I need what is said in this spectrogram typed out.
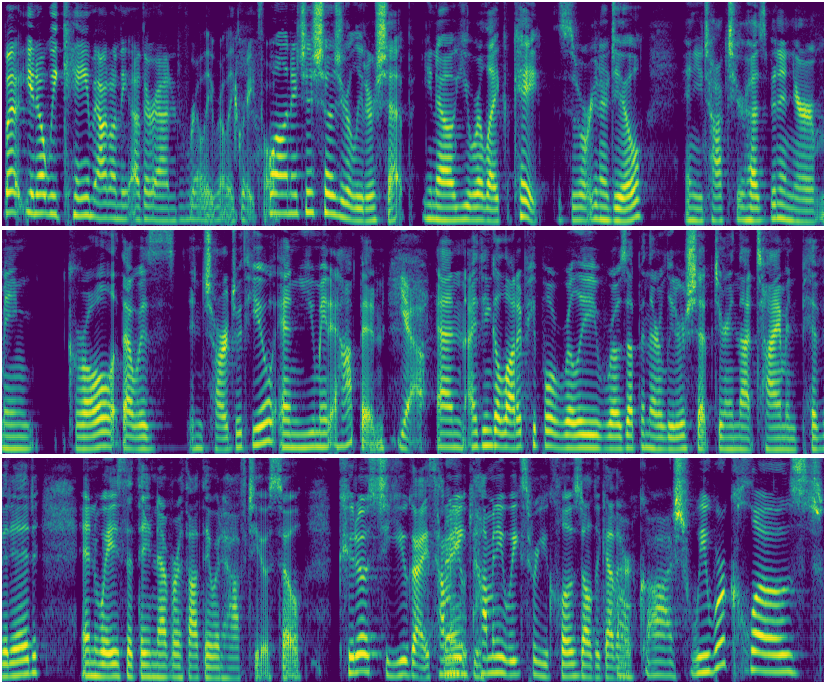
But, you know, we came out on the other end really, really grateful. Well, and it just shows your leadership. You know, you were like, okay, this is what we're going to do. And you talked to your husband and your main girl that was in charge with you and you made it happen. Yeah. And I think a lot of people really rose up in their leadership during that time and pivoted in ways that they never thought they would have to. So kudos to you guys. How Thank many you. how many weeks were you closed altogether? Oh gosh, we were closed.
